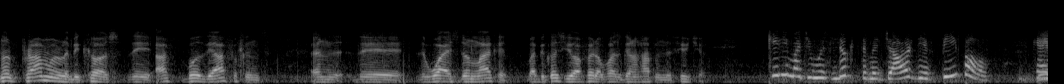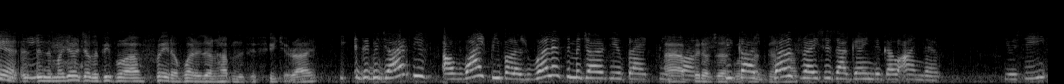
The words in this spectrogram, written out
not primarily because the, Af both the Africans and the, the whites don't like it, but because you're afraid of what's going to happen in the future. Kitty, but you must look at the majority of people. Can't yeah, you and see? and the majority of the people are afraid of what is going to happen in the future, right? The majority of, of white people as well as the majority of black people. Ah, afraid of the- because what's gonna both happen. races are going to go under. You see?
